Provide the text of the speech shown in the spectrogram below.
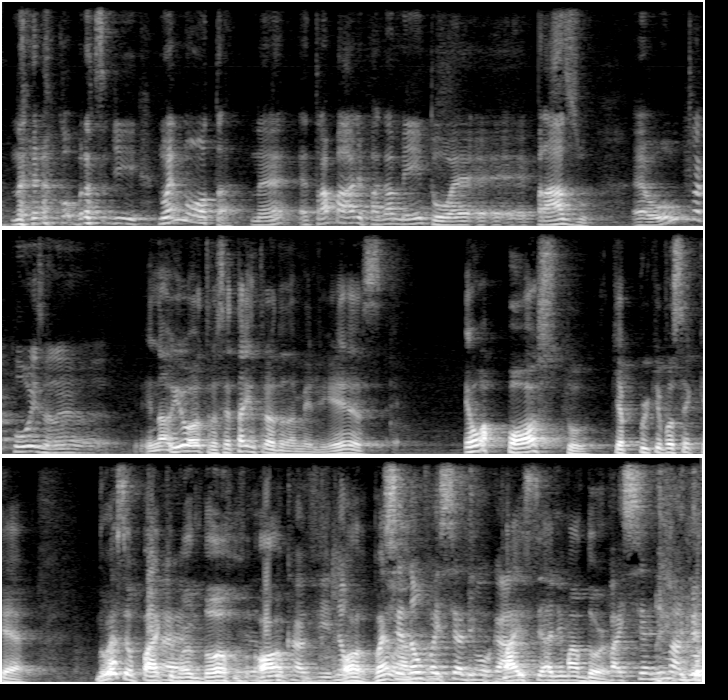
Né? A cobrança de. Não é nota, né? É trabalho, é pagamento, é, é- é- é prazo. É outra coisa, né? E, não, e outra, você está entrando na Melies, eu aposto que é porque você quer. Não é seu pai que É, mandou. Eu ó, nunca vi. Não, ó, vai você lá, não vai ser advogado. Vai ser animador. Vai ser animador.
